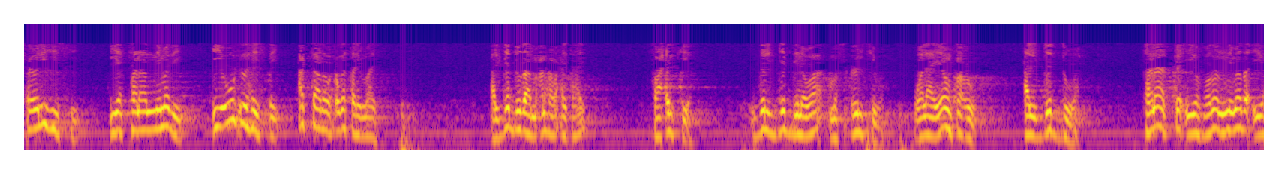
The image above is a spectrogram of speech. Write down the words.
Xoolihiisii iyo tanaadnimadii iyo wuxuu haystay agtaada wax uga tari maayo. Aljaddudaa macnaha waxay tahay faacilkii daljaddina waa mafcuulkii wa walaa yanfacu aljaddu tanaadka iyo hodannimada iyo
